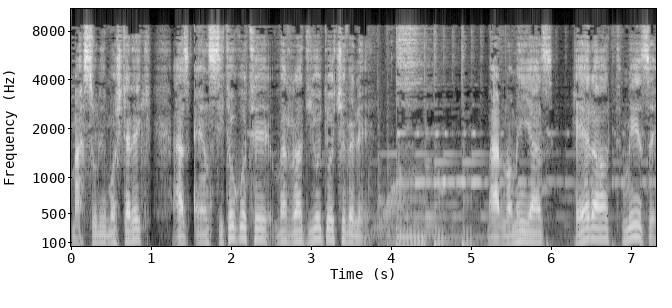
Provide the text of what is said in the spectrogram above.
محصول مشترک از انستیتو گوته و رادیو دوچوله برنامه از هرات میزه.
